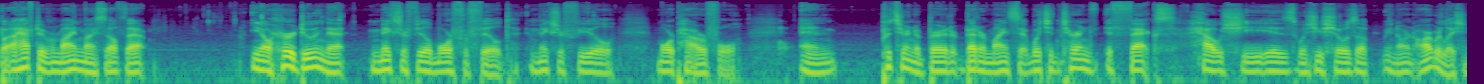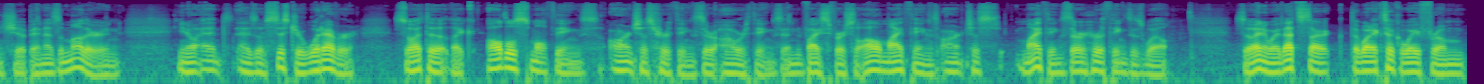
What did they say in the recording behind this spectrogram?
But i have to remind myself that you know her doing that makes her feel more fulfilled. It makes her feel more powerful and puts her in a better better mindset, which in turn affects how she is when she shows up in our, in our relationship and as a mother. And you know as, as a sister, whatever. So I have to like all those small things aren't just her things; they're our things, and vice versa. All my things aren't just my things; they're her things as well. So anyway, that's our, the, what I took away from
